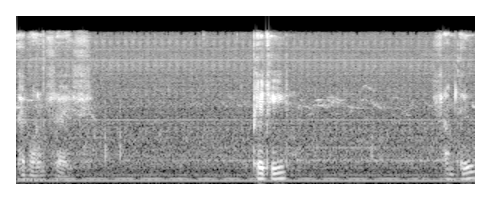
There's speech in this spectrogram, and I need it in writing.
that one says? Pity something.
